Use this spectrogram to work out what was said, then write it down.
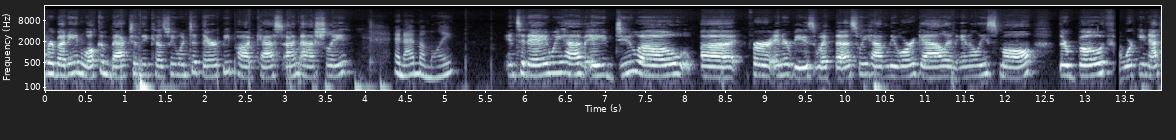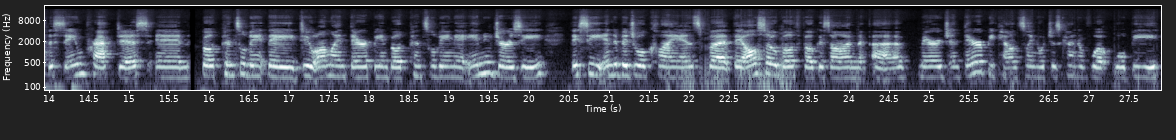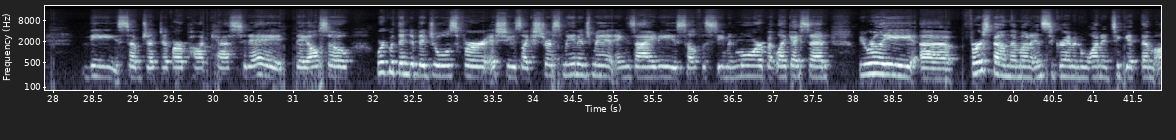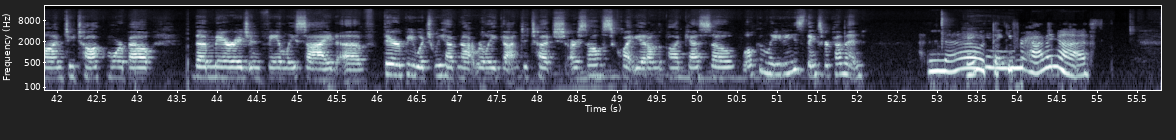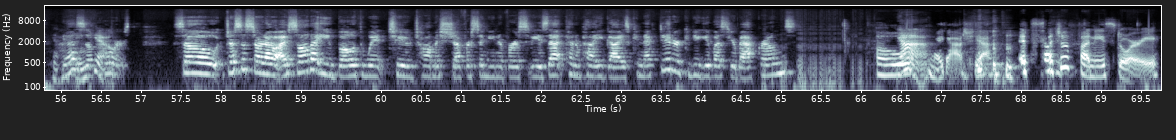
everybody, and welcome back to the Because We Went to Therapy podcast. I'm Ashley. And I'm Emily. And today we have a duo uh, for interviews with us. We have Leeor Gal and Annalise Maull. They're both working at the same practice in both Pennsylvania. They do online therapy in both Pennsylvania and New Jersey. They see individual clients, but they also both focus on uh, marriage and therapy counseling, which is kind of what will be the subject of our podcast today. They also work with individuals for issues like stress management, anxiety, self esteem, and more. But like I said, we really uh, first found them on Instagram and wanted to get them on to talk more about the marriage and family side of therapy, which we have not really gotten to touch ourselves quite yet on the podcast. So, welcome, ladies. Thanks for coming. Hello. Hey. Thank you for having us. Yeah, yes, of you. course. So, just to start out, I saw that you both went to Thomas Jefferson University. Is that kind of how you guys connected, or could you give us your backgrounds? Oh, yeah. my gosh. Yeah. it's such a funny story.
